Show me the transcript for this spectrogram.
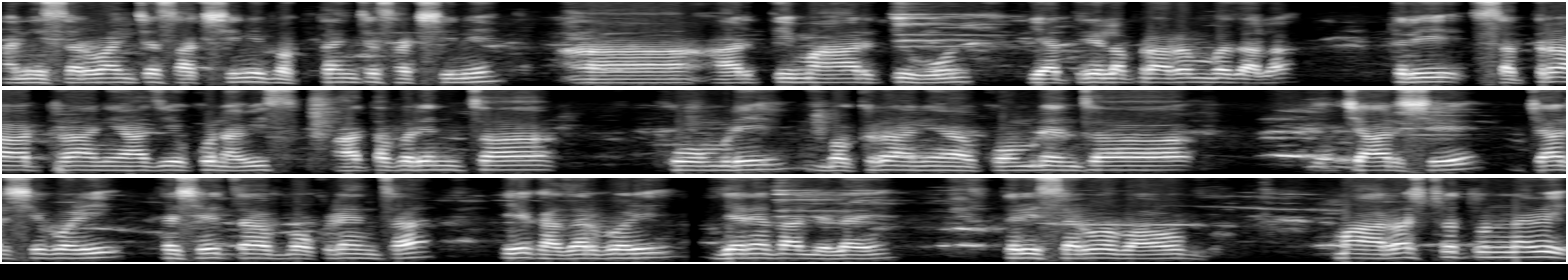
आणि सर्वांच्या साक्षीने भक्तांच्या साक्षीने आरती महाआरती होऊन यात्रेला प्रारंभ झाला. तरी सतरा अठरा आणि आज एकोणावीस. आतापर्यंतचा कोंबडे बकरा आणि कोंबड्यांचा चारशे चारशे बळी तसेच बोकड्यांचा एक हजार बळी देण्यात आलेला आहे. तरी सर्व भाव महाराष्ट्रातून नव्हे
